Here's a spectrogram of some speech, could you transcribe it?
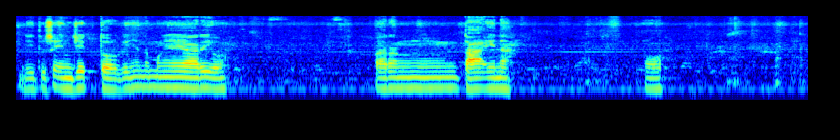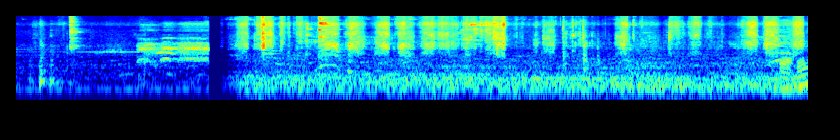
dito sa injector, ganyan ang mangyayari oh. Parang tae na. Oh. Sa akin.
